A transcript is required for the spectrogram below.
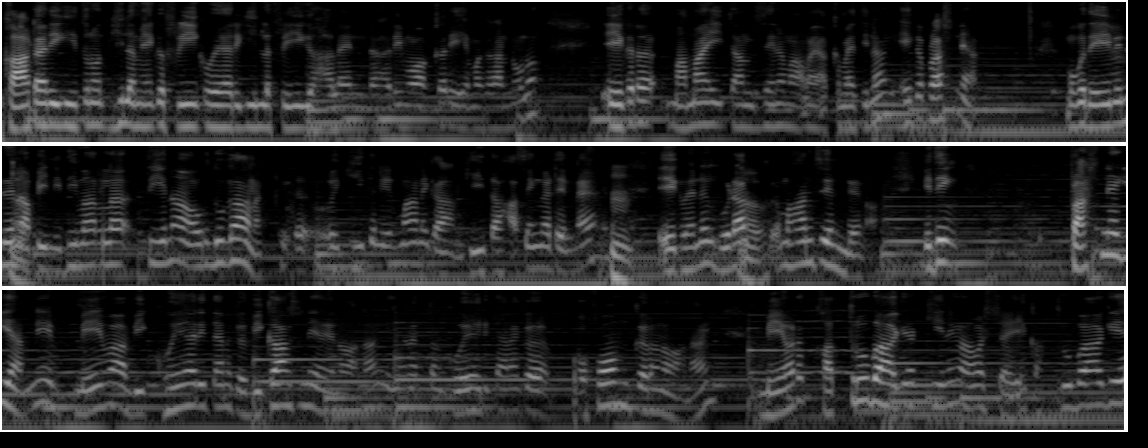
කාටරි හිතනොත් කියල මේක ්‍රීක හර ගිල්ල ්‍රී හලන්ඩ හරි මොක්කර ඒම කරන්න ඕන ඒකට මමයි චන්දසයන මම අකමැතිනම් ඒක ප්‍රශ්නයක් මොක දේවෙනුවෙන් අපි නිදිමරලා තියෙන අවුරදු ගානක් ගීත නිර්මාණකාන් ගීත හසෙන්ට එන්න ඒක වෙන ගොඩක් මහන්සෙන් දෙෙනවා ඉතින් ප්‍රශ්නය කියන්නේ මේවා විකොහරි තැනක විකාශනය වෙනවා නම් එනත්තම් කොහරි තැනක පොෆෝම් කරනවා නම් මේවට කතෘ භාගයක් කියන එක අවශ්‍යයි. කතෘ භාගය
